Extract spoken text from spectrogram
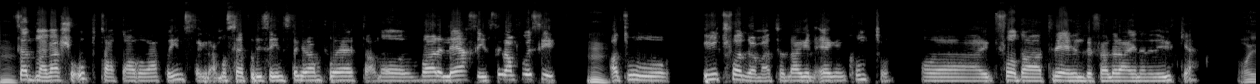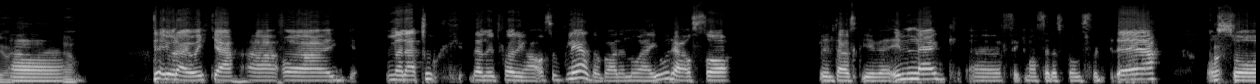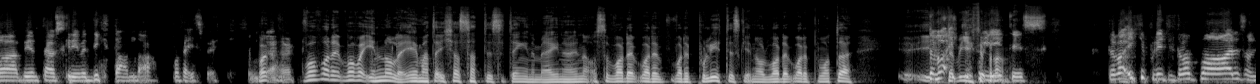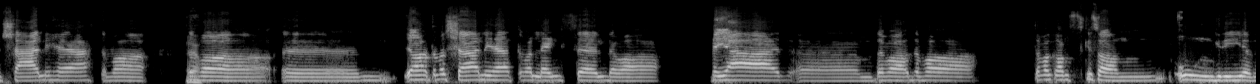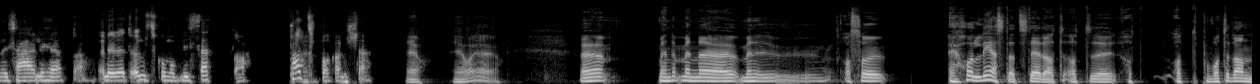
mm. sett meg være så opptatt av å være på Instagram og se på disse Instagram-poetene og bare lese Instagram-poesi mm. at hun utfordra meg til å lage en egen konto og få da 300 følgere innen en uke. Oi, oi. Uh, ja. Det gjorde jeg jo ikke. Uh, og, men jeg tok den utfordringa, og så ble det bare noe jeg gjorde. Og så begynte jeg å skrive innlegg, uh, fikk masse respons for det. Og så begynte jeg å skrive diktene da, på Facebook. Hva, hva, var det, hva, var innholdet, i og med at jeg ikke har sett disse tingene med egne øyne? Altså, var, det, var, var det politisk innhold? Var det, var det på en måte Det var ikke politisk. Det var ikke politisk, det var bare sånn kjærlighet. Det var det ja. var uh, Ja, det var kjærlighet, det var lengsel, det var begjær. Uh, det, var, det, var, det var ganske sånn ung, gryende kjærlighet, da. Eller et ønske om å bli sett, da. Tatt på, kanskje. Ja, ja, ja. ja. Uh, Men, men, men, altså Jeg har lest et sted at, at, at, at på en måte den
